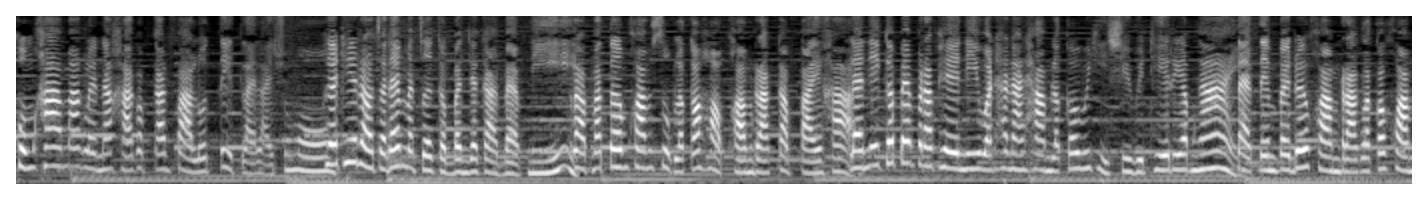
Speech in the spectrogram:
คุ้มค่ามากเลยนะคะ กับการฝ่ารถติดหลาย ๆ ชั่วโมง เพื่อที่เราจะได้มาเจอกับบรรยากาศแบบนี้กลับมาเติมความสุขแล้วก็หอบความรักกลับไปค่ะ และนี่ก็เป็นประเพณีวัฒนธรรม แล้วก็วิถีชีวิตที่เรียบง่าย แต่เต็มไปด้วยความรักแล้วก็ความ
